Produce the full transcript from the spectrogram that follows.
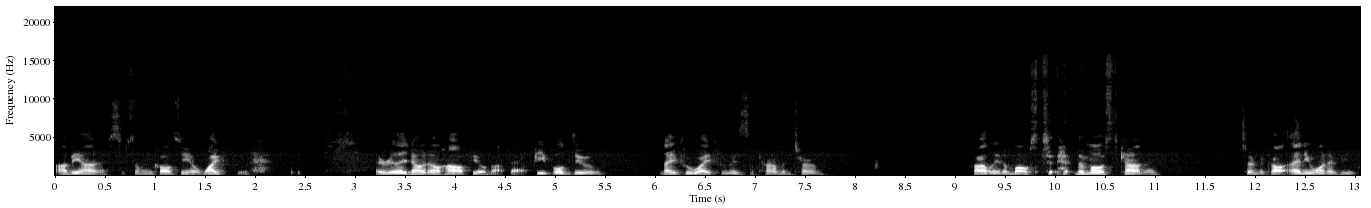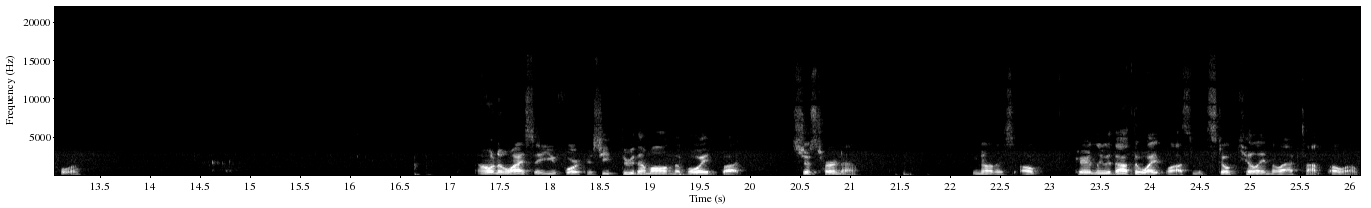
I'll be honest, if someone calls me a waifu, I really don't know how I feel about that. People do. Naifu waifu is a common term. Probably the most the most common term to call any one of you for. I don't know why I say you four because she threw them all in the void, but it's just her now. You know this. Oh, apparently without the white blossom, it's still killing the laptop. Oh well.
